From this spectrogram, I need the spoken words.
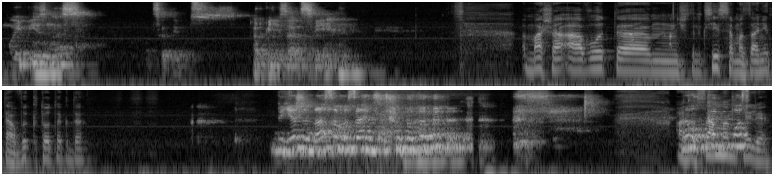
мой бизнес, вот с этой вот организацией. Маша, а вот значит, Алексей самозанят, а вы кто тогда? Ну, я жена самозанятого. А ну, на самом пост... деле,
